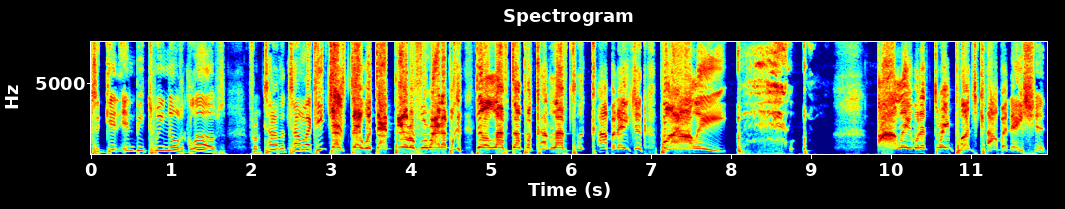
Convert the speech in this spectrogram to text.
to get in between those gloves from time to time, like he just did with that beautiful right uppercut to the left uppercut, left combination by Ali. Ali with a three punch combination.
